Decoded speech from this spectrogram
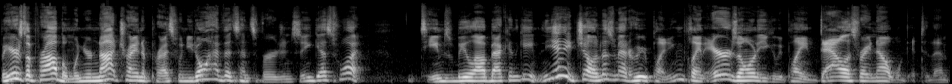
But here's the problem: when you're not trying to press, when you don't have that sense of urgency, guess what? Teams will be allowed back in the game. In the NHL, it doesn't matter who you're playing. You can play in Arizona, you can be playing Dallas right now. We'll get to them,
